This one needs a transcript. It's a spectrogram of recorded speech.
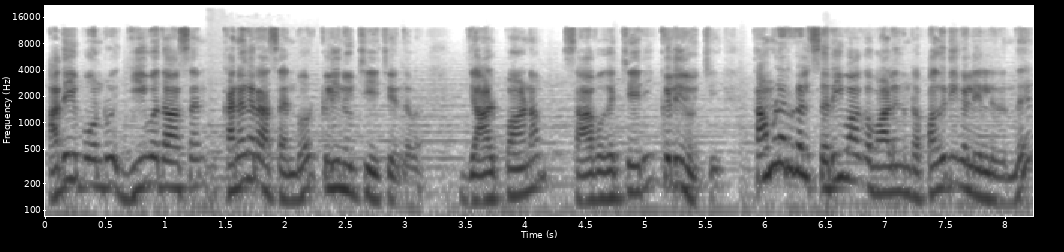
அதே போன்று ஜீவதாசன் கனகராசன் என்பவர் கிளிநொச்சியைச் சேர்ந்தவர். யாழ்ப்பாணம் சாவகச்சேரி கிளிநொச்சி. தமிழர்கள் செறிவாக வாழுகின்ற பகுதிகளில் இருந்து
